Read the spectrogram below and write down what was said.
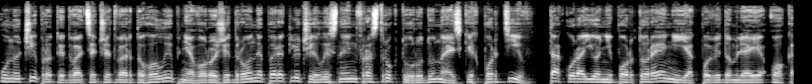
Уночі проти 24 липня ворожі дрони переключились на інфраструктуру дунайських портів. Так у районі порту Рені, як повідомляє ОК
